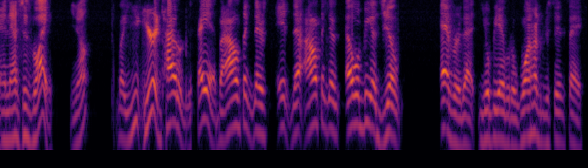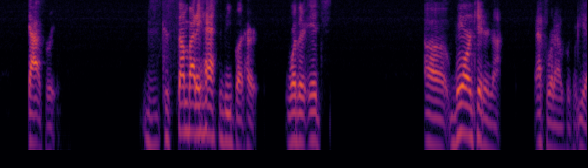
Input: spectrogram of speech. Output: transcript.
and that's just life, you know. Like you, you're entitled to say it, but I don't think there's it. There, I don't think there's ever be a joke ever that you'll be able to 100% say scot free, because somebody has to be butthurt, whether it's uh warranted or not. That's what I was looking. Yeah,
